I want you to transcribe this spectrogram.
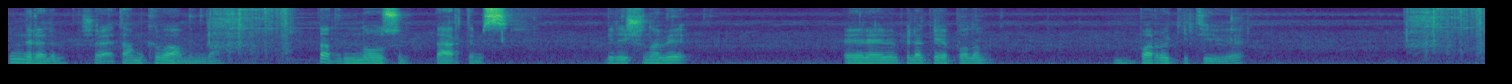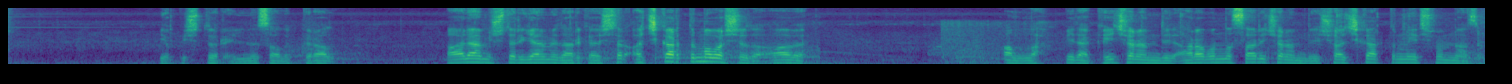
indirelim. Şöyle tam kıvamında. Tadında olsun. Tertemiz. Bir de şuna bir TR bir plaka yapalım. Baroki TV. Yapıştır. Eline sağlık kral. Hala müşteri gelmedi arkadaşlar. Açık arttırma başladı abi. Allah bir dakika hiç önemli değil. Arabanın hasarı hiç önemli değil. Şu açık arttırmaya yetişmem lazım.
